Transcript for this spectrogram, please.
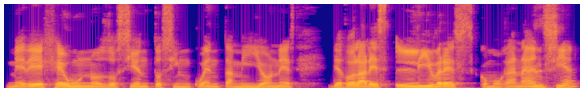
me deje unos 250 millones de dólares libres como ganancia,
